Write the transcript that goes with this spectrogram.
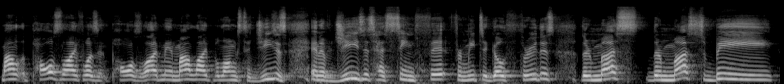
My, Paul's life wasn't Paul's life, man. My life belongs to Jesus. And if Jesus has seen fit for me to go through this, there must, there must be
